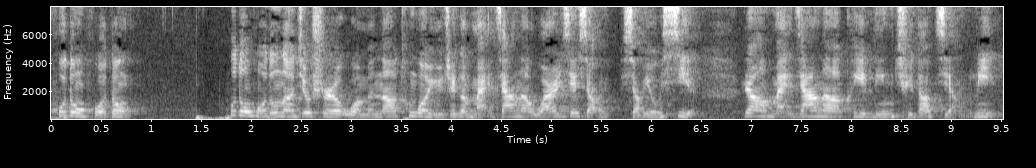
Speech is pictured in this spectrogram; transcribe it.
互动活动。互动活动呢，就是我们呢通过与这个买家呢玩一些小小游戏，让买家呢可以领取到奖励。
